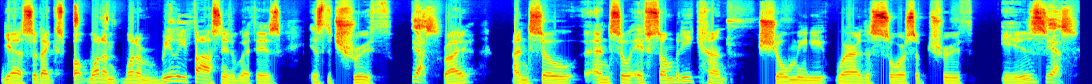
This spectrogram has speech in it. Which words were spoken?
yeah. So like, but what I'm, what I'm really fascinated with is, is the truth. Yes. Right. And so, and so if somebody can't show me where the source of truth is. Yes.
